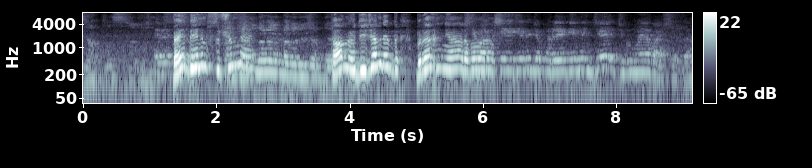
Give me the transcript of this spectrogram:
Siz yaptınız siz ödeyeceksiniz. Evet. Ben benim suçum ne? kendine verin ben ödeyeceğim diye. Tamam ödeyeceğim de b- bırakın ya araba var. bak şeye gelince paraya gelince cıvımaya başladı.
